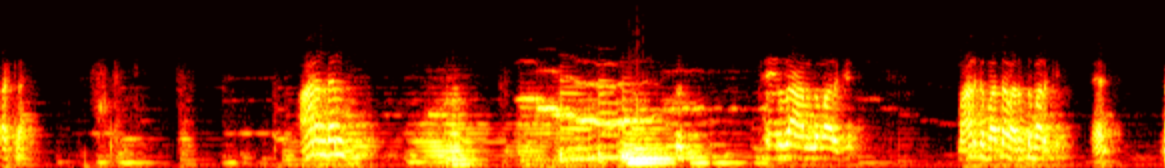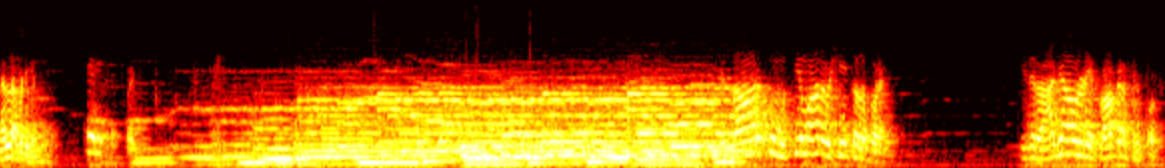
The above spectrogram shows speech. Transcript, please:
First ஆனந்தன். பேருதான் ஆனந்தமா இருக்கு. மார்க்க பார்த்தா வருத்தமா இருக்கு. நல்லா படிக்கணும். முக்கியமான விஷயம் சொல்ல போறேன். இது ராஜாவுடைய ப்ராக்ரஸ் ரிப்போர்ட்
